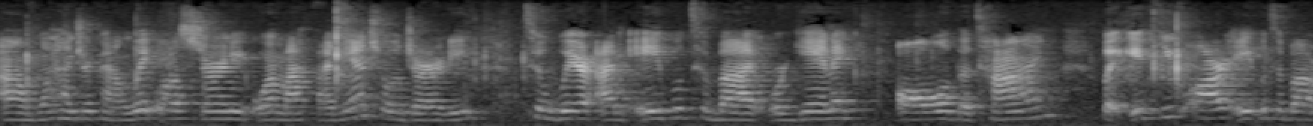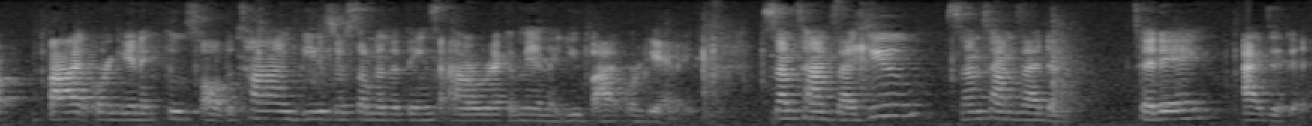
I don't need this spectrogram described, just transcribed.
um, 100 pound weight loss journey or my financial journey to where I'm able to buy organic all the time. But if you are able to buy, buy organic foods all the time, these are some of the things I would recommend that you buy organic. Sometimes I do, sometimes I don't. Today, I did it.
